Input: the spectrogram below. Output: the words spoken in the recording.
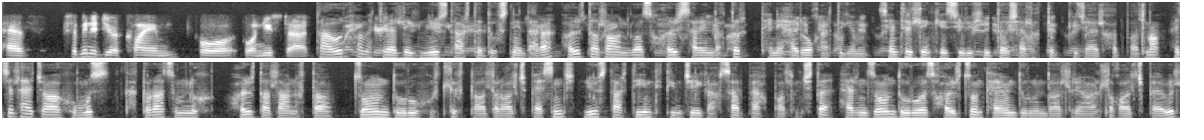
have submitted your claim Та өөрийнхөө материалыг New Start-д өгсөний дараа 2-7 хоногоос 2 сарын дотор таны хариу гардаг юм. Centrelink-ээс ерөнхийдөө шалгадаг гэж ойлгоход болно. Ажил хайж байгаа хүмүүс татвараас өмнөх 2-7 хоногтоо 104 хүртэлх доллар олж байсан ч New Start-ийн тэтгэмжийг авсаар байх боломжтой. Харин 104-өөс 254 долларын орлого олж байвал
